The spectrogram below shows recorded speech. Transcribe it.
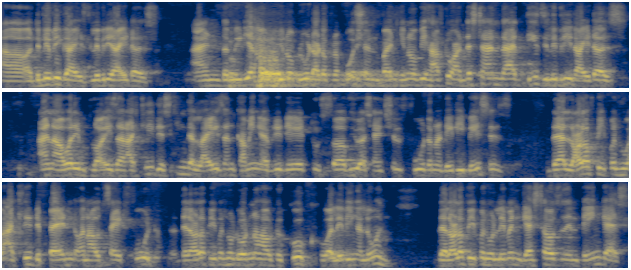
uh, delivery guys delivery riders. And the media you know blew it out of proportion. But you know we have to understand that these delivery riders and our employees are actually risking their lives and coming every day to serve you essential food on a daily basis there are a lot of people who actually depend on outside food. There are a lot of people who don't know how to cook, who are living alone. There are a lot of people who live in guest houses and paying guests.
